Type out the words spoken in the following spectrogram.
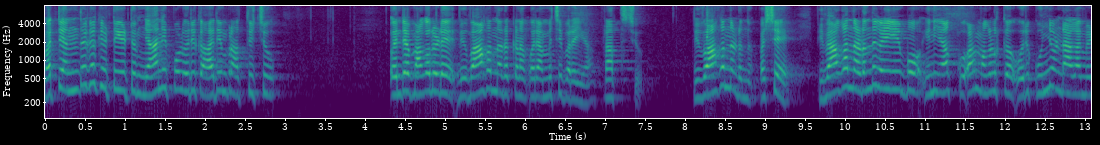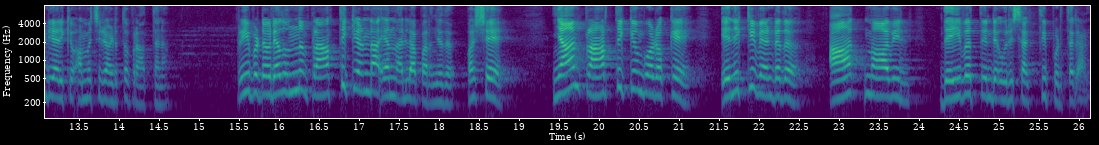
മറ്റെന്തൊക്കെ കിട്ടിയിട്ടും ഞാനിപ്പോൾ ഒരു കാര്യം പ്രാർത്ഥിച്ചു. എന്റെ മകളുടെ വിവാഹം നടക്കണം ഒരമ്മച്ചി പറയുക പ്രാർത്ഥിച്ചു. വിവാഹം നടന്നു. പക്ഷേ വിവാഹം നടന്നു കഴിയുമ്പോൾ ഇനി ആ ആ മകൾക്ക് ഒരു കുഞ്ഞുണ്ടാകാൻ വേണ്ടിയായിരിക്കും അമ്മച്ചിയുടെ അടുത്ത പ്രാർത്ഥന. പ്രിയപ്പെട്ടവരെ അതൊന്നും പ്രാർത്ഥിക്കേണ്ട എന്നല്ല പറഞ്ഞത്. പക്ഷേ ഞാൻ പ്രാർത്ഥിക്കുമ്പോഴൊക്കെ എനിക്ക് വേണ്ടത് ആത്മാവിൽ ദൈവത്തിന്റെ ഒരു ശക്തിപ്പെടുത്തലാണ്.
